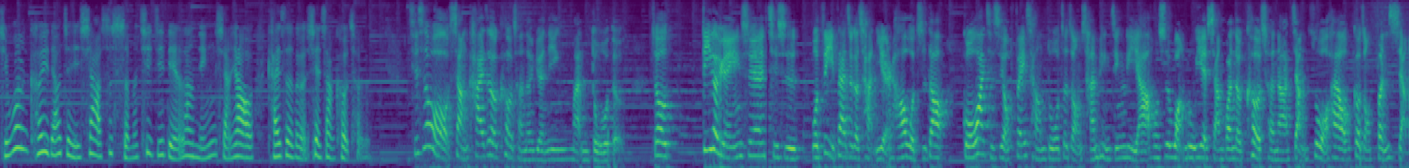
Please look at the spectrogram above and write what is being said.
请问可以了解一下是什么契机点让您想要开设这个线上课程？其实我想开这个课程的原因蛮多的。就第一个原因是因为其实我自己在这个产业，然后我知道国外其实有非常多这种产品经理啊，或是网络业相关的课程啊、讲座，还有各种分享。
